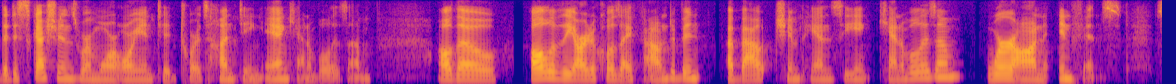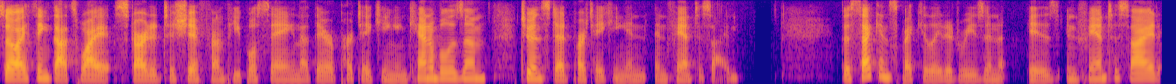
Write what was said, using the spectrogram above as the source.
the discussions were more oriented towards hunting and cannibalism. Although all of the articles I found been about chimpanzee cannibalism were on infants. So I think that's why it started to shift from people saying that they were partaking in cannibalism to instead partaking in infanticide. The second speculated reason is infanticide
